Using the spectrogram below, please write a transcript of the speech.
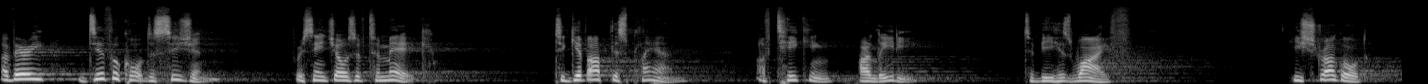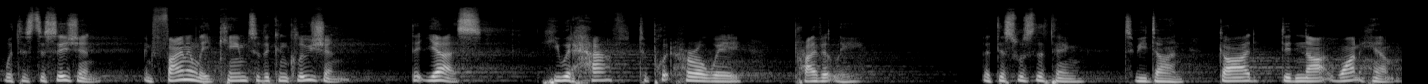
A very difficult decision for St. Joseph to make to give up this plan of taking Our Lady to be his wife. He struggled with his decision and finally came to the conclusion that yes, he would have to put her away privately, that this was the thing to be done. God did not want him.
